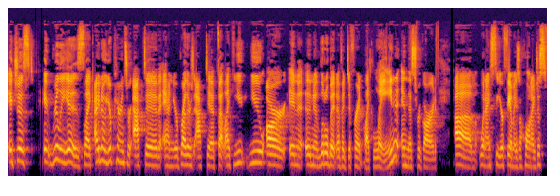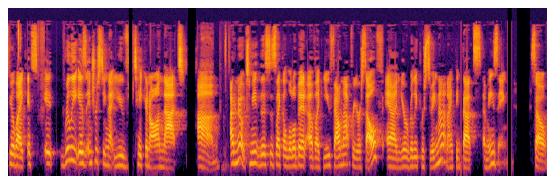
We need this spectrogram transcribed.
it just it really is like I know your parents are active and your brother's active, but like you you are in a, in a little bit of a different like lane in this regard um, when I see your family as a whole. And I just feel like it's it really is interesting that you've taken on that. Um, I don't know. To me, this is like a little bit of like you found that for yourself and you're really pursuing that, and I think that's amazing. So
